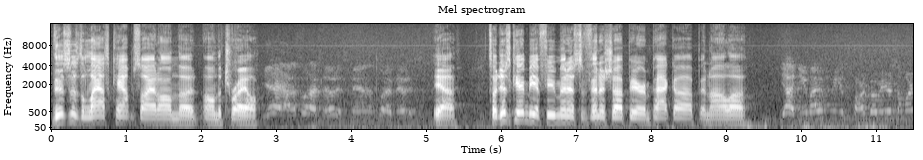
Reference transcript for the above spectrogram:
this is the last campsite on the on the trail. Yeah, that's what I've noticed, man. That's what I've noticed. Yeah. So just give me a few minutes to finish up here and pack up, and I'll. Uh, Yeah, do you mind if we just park over here somewhere?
